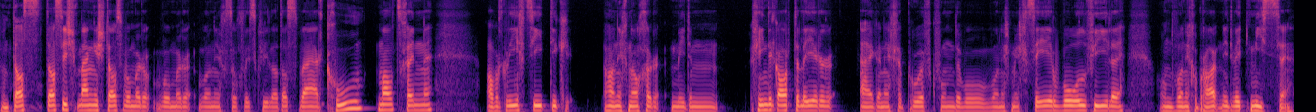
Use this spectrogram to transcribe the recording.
Und das, das ist manchmal das, wo, man, wo, man, wo ich so ein das Gefühl habe, das wäre cool, mal zu können. Aber gleichzeitig habe ich nachher mit dem Kindergartenlehrer eigentlich einen Beruf gefunden, wo, wo ich mich sehr wohl fühle und wo ich überhaupt nicht missen will.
